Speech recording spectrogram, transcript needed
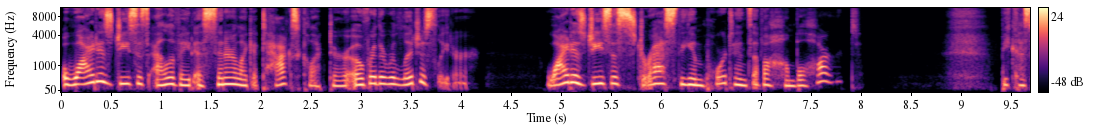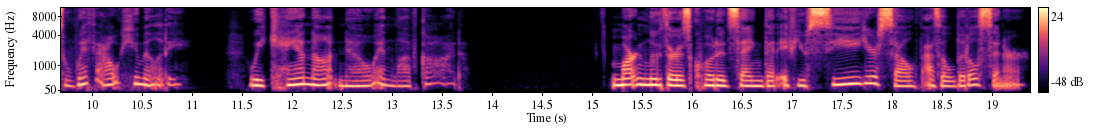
Why does Jesus elevate a sinner like a tax collector over the religious leader? Why does Jesus stress the importance of a humble heart? Because without humility, we cannot know and love God. Martin Luther is quoted saying that if you see yourself as a little sinner,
